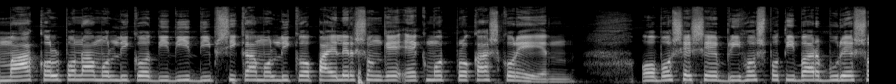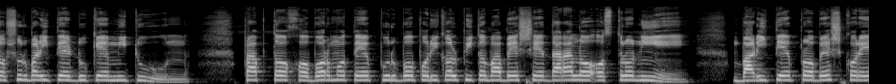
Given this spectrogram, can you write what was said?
মা কল্পনা মল্লিক, দিদি দীপশিকা মল্লিক পায়েলের সঙ্গে একমত প্রকাশ করেন। অবশেষে বৃহস্পতিবার বুড়ে শ্বশুরবাড়িতে ঢুকে মিটুন। প্রাপ্ত খবর মতে পূর্ব পরিকল্পিতভাবে সে দাঁড়াল অস্ত্র নিয়ে বাড়িতে প্রবেশ করে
